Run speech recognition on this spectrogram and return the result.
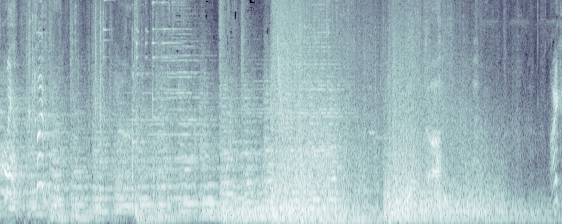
快点走！喂喂！Mike!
